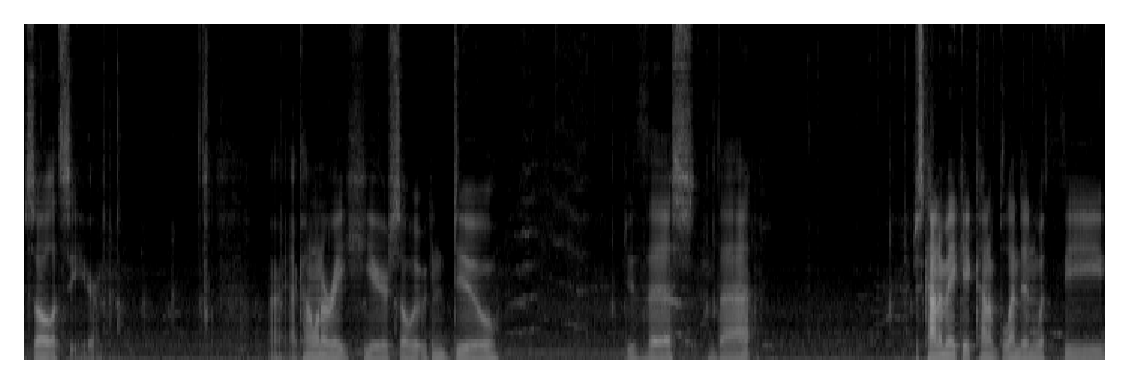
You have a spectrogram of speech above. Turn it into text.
So let's see here. Alright, I kind of want to rate here. So what we can do, do this, that. Just kind of make it kind of blend in with the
